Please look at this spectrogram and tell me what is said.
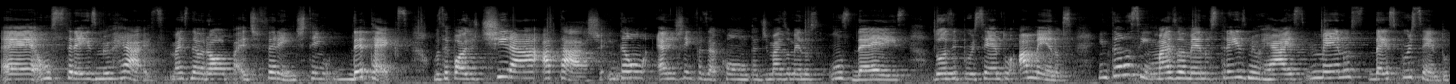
é, uns 3 mil reais. Mas na Europa é diferente, tem o Detex você pode tirar a taxa. Então, a gente tem que fazer a conta de mais ou menos uns 10, 12% a menos. Então, assim, mais ou menos 3 mil reais menos 10%.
